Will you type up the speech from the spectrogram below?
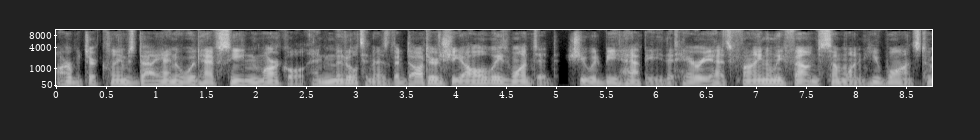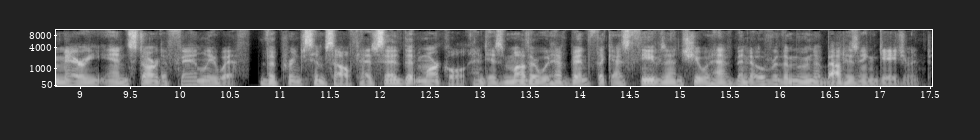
Arbiter claims Diana would have seen Markle and Middleton as the daughters she always wanted. She would be happy that Harry has finally found someone he wants to marry and start a family with. The prince himself has said that Markle and his mother would have been thick as thieves and she would have been over the moon about his engagement.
